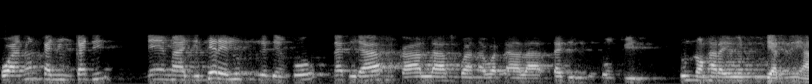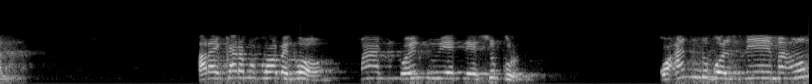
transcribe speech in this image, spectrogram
Ko a noon kañum kadi nemaaji tere luttuɗe ɗen fof naɓiraa ko allah subahanahu wa taala tagiri ɗe ɗon fiimu ɗum ɗon hara e woni jarni allah. haray karamakooɓe goo maati koyen ɗum wiyetee sukur. Ko anndugol neema on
